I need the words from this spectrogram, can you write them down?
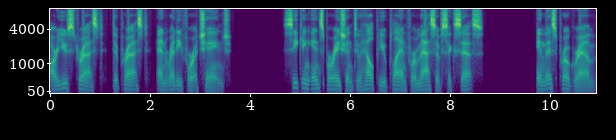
Are you stressed, depressed, and ready for a change? Seeking inspiration to help you plan for massive success? In this program,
